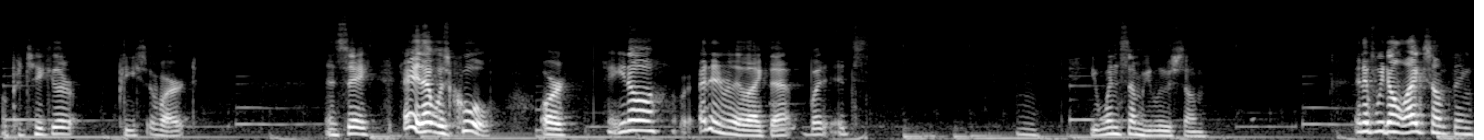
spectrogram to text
a particular piece of art and say, hey, that was cool. Or, hey, you know, I didn't really like that, but it's. Mm, you win some, you lose some. And if we don't like something,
